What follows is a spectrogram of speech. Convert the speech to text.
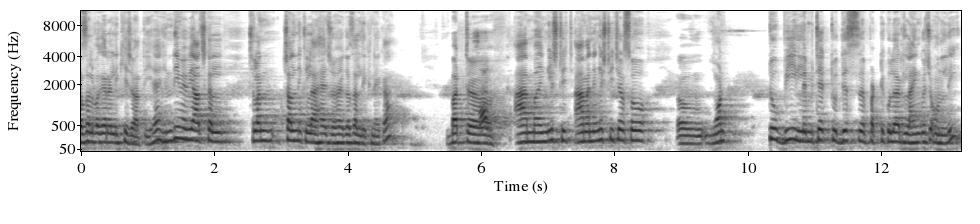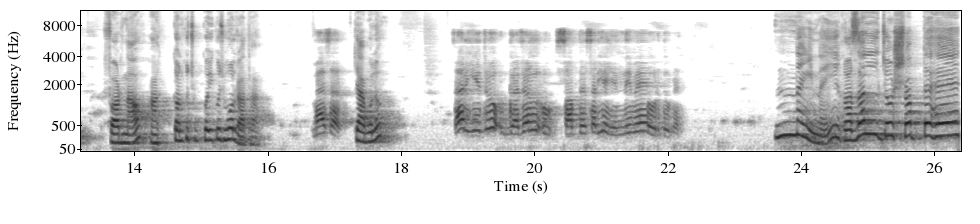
गज़ल वगैरह लिखी जाती है। हिंदी में भी आजकल चलन चल निकला है जो है गज़ल लिखने का। But I am English english teach i'm an english teacher so uh, want be limited to this particular language only for now हाँ कौन कुछ कोई कुछ बोल रहा था? मैं सर। क्या बोलो? सर ये जो गज़ल शब्द है सर ये हिंदी में उर्दू में? नहीं नहीं गज़ल जो शब्द है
